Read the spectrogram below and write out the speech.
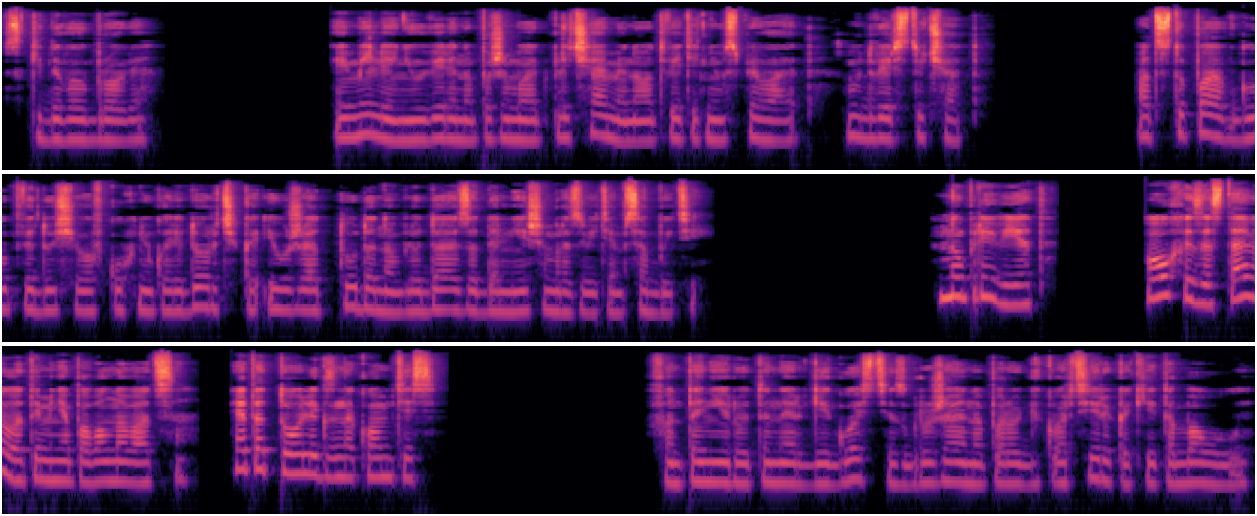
Скидываю брови. Эмилия неуверенно пожимает плечами, но ответить не успевает. В дверь стучат. Отступаю вглубь ведущего в кухню коридорчика и уже оттуда наблюдаю за дальнейшим развитием событий. «Ну, привет. Ох, и заставила ты меня поволноваться. Это Толик, знакомьтесь». Фонтанирует энергией гостя, сгружая на пороге квартиры какие-то баулы.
